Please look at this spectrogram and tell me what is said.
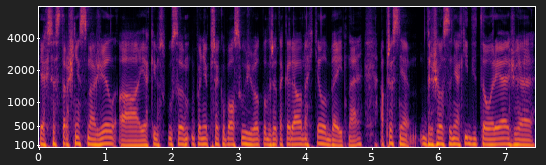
jak se strašně snažil a jakým způsobem úplně překopal svůj život, protože také dál nechtěl být, ne? A přesně držel se nějaký ty teorie, že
